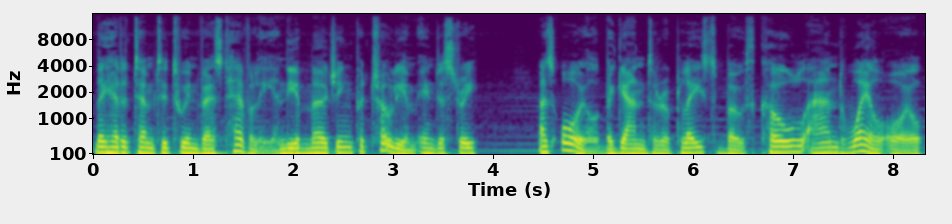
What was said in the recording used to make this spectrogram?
they had attempted to invest heavily in the emerging petroleum industry as oil began to replace both coal and whale oil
